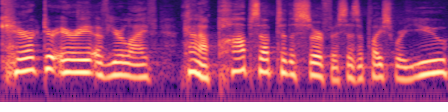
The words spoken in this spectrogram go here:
character area of your life kind of pops up to the surface as a place where you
